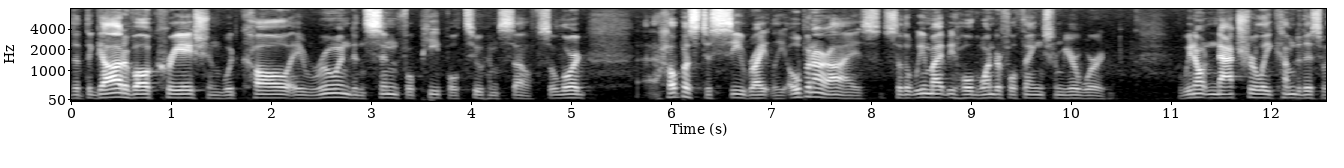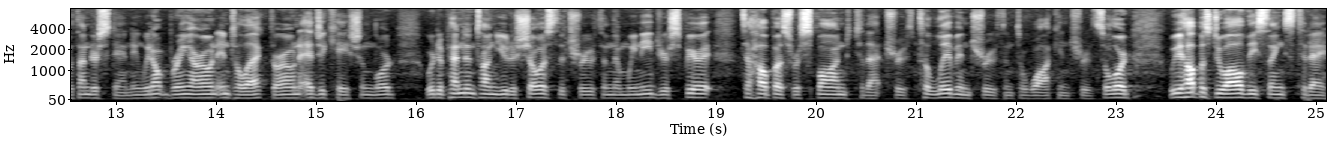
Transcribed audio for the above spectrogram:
that the God of all creation would call a ruined and sinful people to himself. So, Lord, help us to see rightly. Open our eyes so that we might behold wonderful things from your word. We don't naturally come to this with understanding. We don't bring our own intellect, our own education. Lord, we're dependent on you to show us the truth, and then we need your spirit to help us respond to that truth, to live in truth, and to walk in truth. So, Lord, will you help us do all of these things today?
